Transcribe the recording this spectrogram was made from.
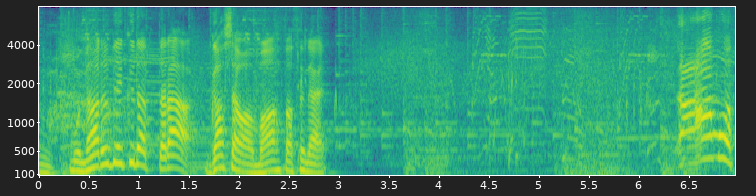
うん、もうなるべくだったらガシャは回させない。ああもう。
